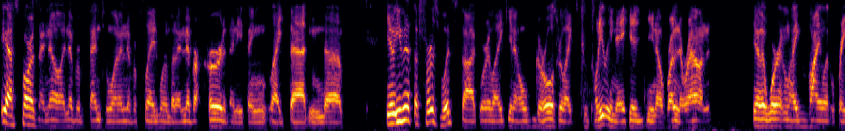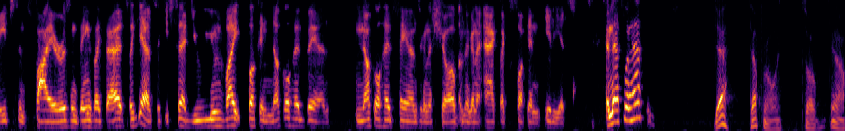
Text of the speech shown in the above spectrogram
Yeah, as far as I know, I never been to one. I never played one, but I never heard of anything like that. And uh, you know, even at the first Woodstock, where like you know girls were like completely naked, you know, running around. You know, there weren't like violent rapes and fires and things like that. It's like, yeah, it's like you said, you you invite fucking knucklehead bands, knucklehead fans are gonna show up and they're gonna act like fucking idiots, and that's what happened. Yeah, definitely. So you know,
